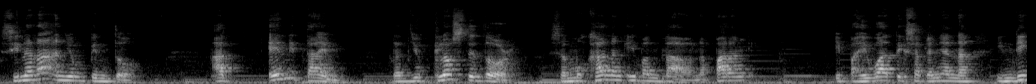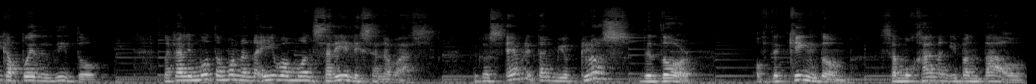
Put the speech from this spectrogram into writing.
sinaraan yung pinto. At anytime that you close the door sa mukha ng ibang tao na parang ipahiwatik sa kanya na hindi ka pwede dito, nakalimutan mo na naiwan mo ang sarili sa labas. Because every time you close the door of the kingdom sa mukha ng ibang tao,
